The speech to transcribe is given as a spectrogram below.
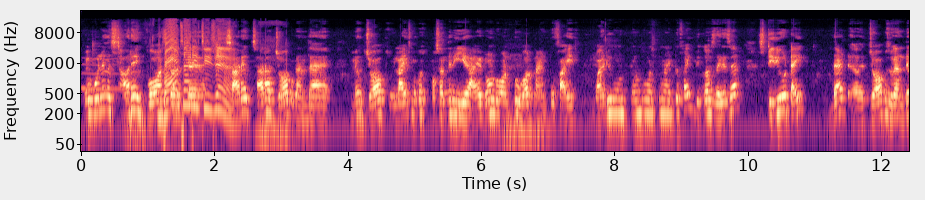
वो बोलेंगे सारे बॉस करते सारी चीज़ें हैं। सारे सारा जॉब गंदा है। मैं जॉब लाइफ में कुछ पसंद नहीं है I don't want to work 9 to 5 why do you don't want to 9 to 5 because there is a stereotype that jobs गंदे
